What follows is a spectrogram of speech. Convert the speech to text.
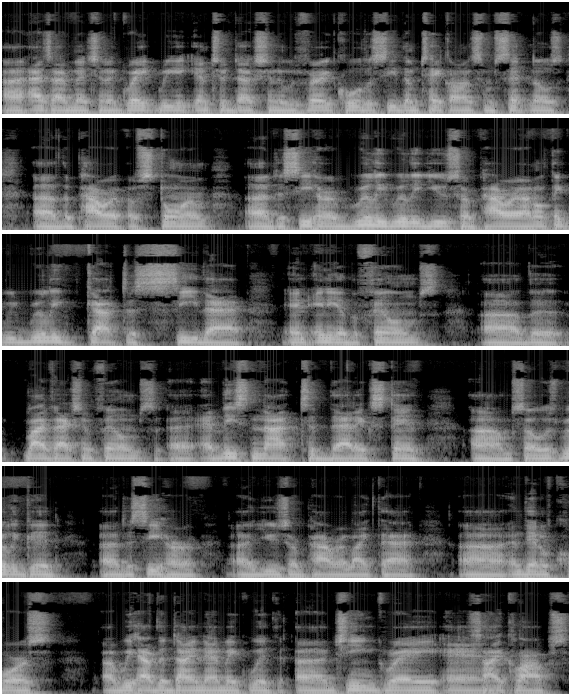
Uh, as I mentioned, a great reintroduction. It was very cool to see them take on some Sentinels, uh, the power of Storm, uh, to see her really, really use her power. I don't think we really got to see that in any of the films, uh, the live action films, uh, at least not to that extent. Um, so it was really good uh, to see her use her power like that. and then, of course, we have the dynamic with Jean Grey and Cyclops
